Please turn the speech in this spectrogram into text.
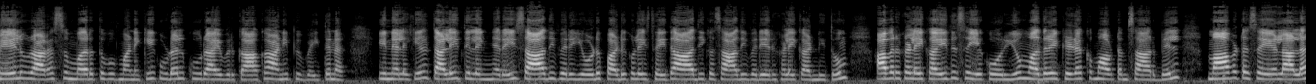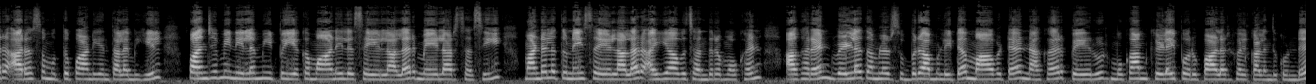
மேலூர் அரசு மருத்துவமனைக்கு உடல் கூராய்விற்காக அனுப்பி வைத்தனர். இந்நிலையில் தலித் இளைஞரை சாதி வெறியோடு படுகொலை செய்த ஆதிக்க சாதி வெறியர்களை கண்டித்தும் அவர்களை கைது செய்ய கோரியும் மதுரை கிழக்கு மாவட்டம் சார்பில் மாவட்ட செயலாளர் அரசு முத்துப்பாண்டியன் தலைமையில் பஞ்சமி நில மீட்பு இயக்க மாநில மாநில செயலாளர் மேலார் சசி மண்டல துணை செயலாளர் ஐயாவு சந்திரமோகன் அகரன் வெள்ளத்தமிழர் சுப்புராம் உள்ளிட்ட மாவட்ட நகர் பேரூர் முகாம் கிளை பொறுப்பாளர்கள் கலந்து கொண்டு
